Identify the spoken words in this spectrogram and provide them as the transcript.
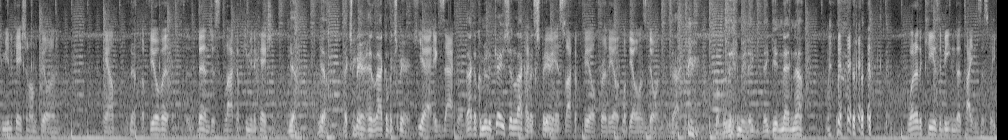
communication on the field, and you know, Yeah. a few of it has been just lack of communication. yeah, yeah, experience and lack of experience, Yeah, exactly. lack of communication, lack Like of experience. lack of feel for the what the other one's doing. Exactly. but believe me, they they getting that now. What are the keys to beating the Titans this week?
